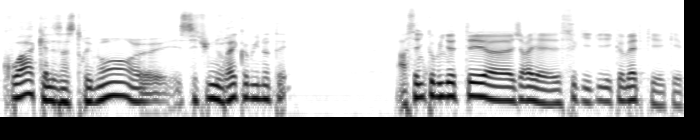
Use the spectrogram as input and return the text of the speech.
quoi Quels instruments C'est une vraie communauté? Alors c'est une communauté, je ceux qui étudient les comètes qui est,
